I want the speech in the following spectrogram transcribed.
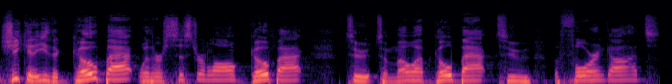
She could either go back with her sister in law, go back to, to Moab, go back to the foreign gods.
